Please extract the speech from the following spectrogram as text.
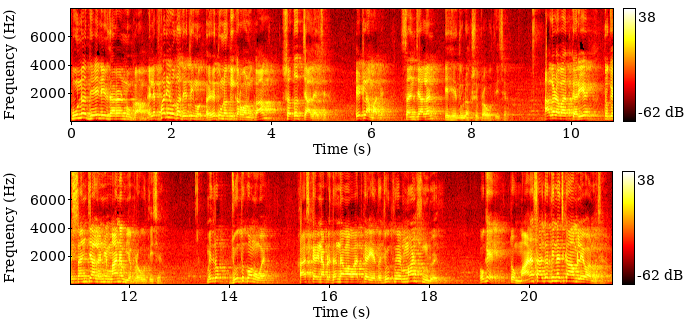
પુનઃ ધ્યેય નિર્ધારણનું કામ, એટલે ફરી વખત હેતુનું, હેતુ નક્કી કરવાનું કામ સતત ચાલે છે. એટલા માટે સંચાલન એ હેતુલક્ષી પ્રવૃત્તિ છે. આગળ વાત કરીએ તો કે સંચાલન એ માનવીય પ્રવૃત્તિ છે. મિત્રો, જૂથ કોનું હોય? ખાસ કરીને આપણે ધંધામાં વાત કરીએ તો જૂથ એ માણસનું જ હોય. ઓકે? તો માણસ આગળથી જ કામ લેવાનું છે.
